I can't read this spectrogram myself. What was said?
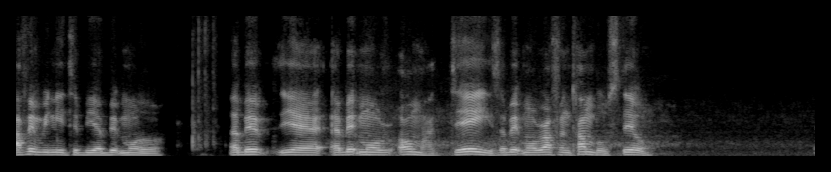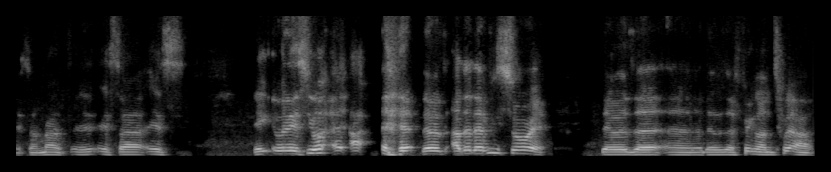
I think we need to be a bit more, a bit, yeah, a bit more. Oh my days, a bit more rough and tumble still. It's a it- It's a it's. It, when it's your. I, I, there was, I don't know if you saw it. There was a uh, there was a thing on Twitter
